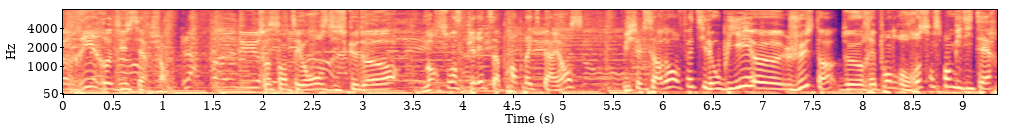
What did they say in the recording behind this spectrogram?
Rire du sergent. 71 disque d'or, morceau inspiré de sa propre expérience. Michel Sardou, en fait, il a oublié euh, juste hein, de répondre au recensement militaire.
